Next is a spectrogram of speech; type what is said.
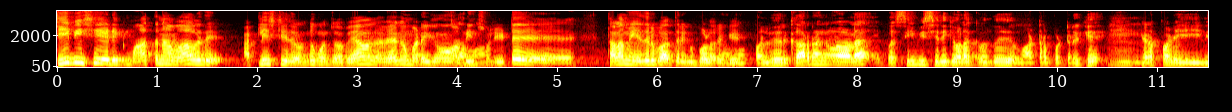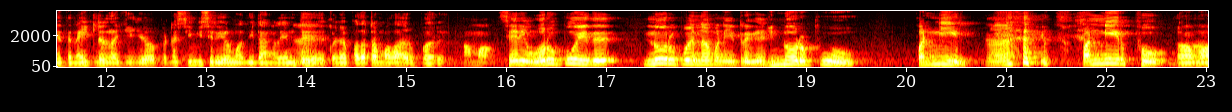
சிபிசிஐடிக்கு மாத்தினாவாவது அட்லீஸ்ட் இது வந்து கொஞ்சம் வேக வேகம் அடையும் அப்படின்னு. சொல்லிட்டு தலைமை எதிர்பார்த்திருக்கு போல இருக்கு. பல்வேறு காரணங்களால இப்ப சிபிசிஐடிக்கு வழக்கு வந்து மாற்றப்பட்டிருக்கு. எடப்பாடி நேற்று நைட்ல இருந்து ஐயோ என்ன சிபிசிஐடியோ மாத்திட்டாங்களேன்ட்டு கொஞ்சம் பதட்டமா தான் இருப்பாரு. ஆமா. சரி ஒரு பூ இது இன்னொரு பூ என்ன பண்ணிட்டு இருக்கு? இன்னொரு பூ பன்னீர். பன்னீர் பூ. ஆமா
